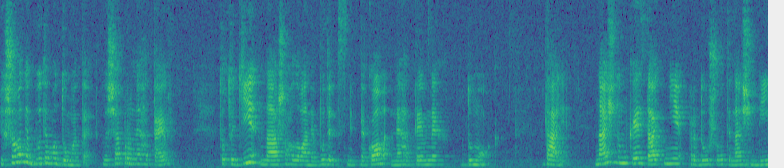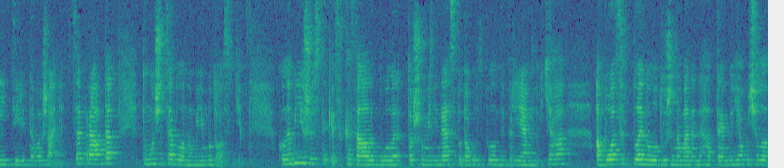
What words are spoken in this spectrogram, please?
якщо ми не будемо думати лише про негатив, то тоді наша голова не буде смітником негативних думок. Далі, наші думки здатні придушувати наші мрії, цілі та бажання. Це правда, тому що це було на моєму досвіді. Коли мені щось таке сказали, були, то, що мені не сподобалось, було неприємно. Я або це вплинуло дуже на мене негативно. Я почала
